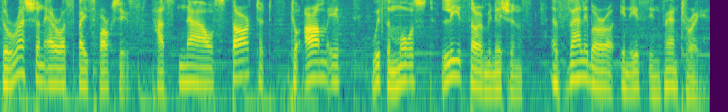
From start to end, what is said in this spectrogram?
the Russian aerospace forces has now started to arm it with the most lethal munitions available in its inventory.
